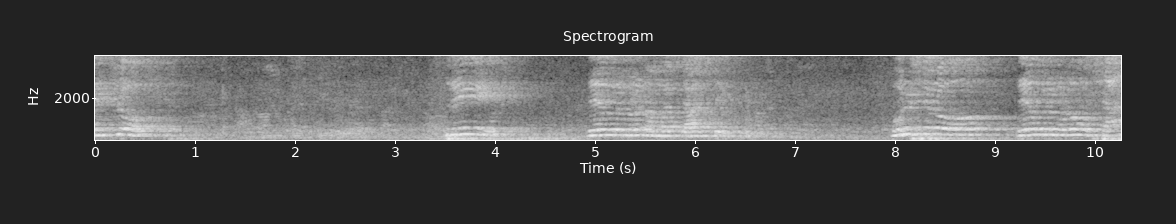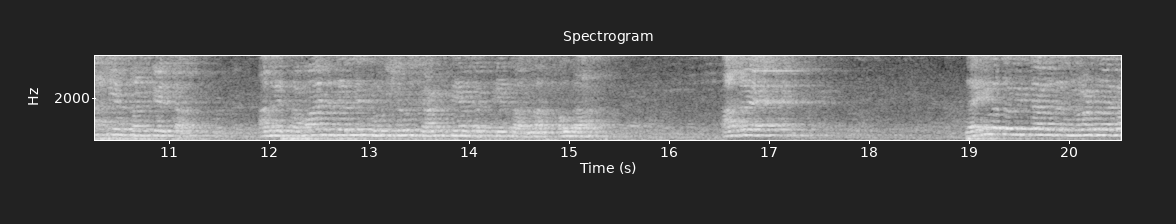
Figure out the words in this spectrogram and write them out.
ಹೆಚ್ಚು ಸ್ತ್ರೀ ದೇವರುಗಳು ನಮ್ಮ ಜಾಸ್ತಿ. ಪುರುಷರು ದೇವರುಗಳು ಶಾಂತಿಯ ಸಂಕೇತ. ಆದ್ರೆ ಸಮಾಜದಲ್ಲಿ ಪುರುಷರು ಶಾಂತಿಯ ಸಂಕೇತ ಅಲ್ಲ, ಹೌದಾ? ಆದ್ರೆ ದೈವದ ವಿಚಾರದಲ್ಲಿ ನೋಡಿದಾಗ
